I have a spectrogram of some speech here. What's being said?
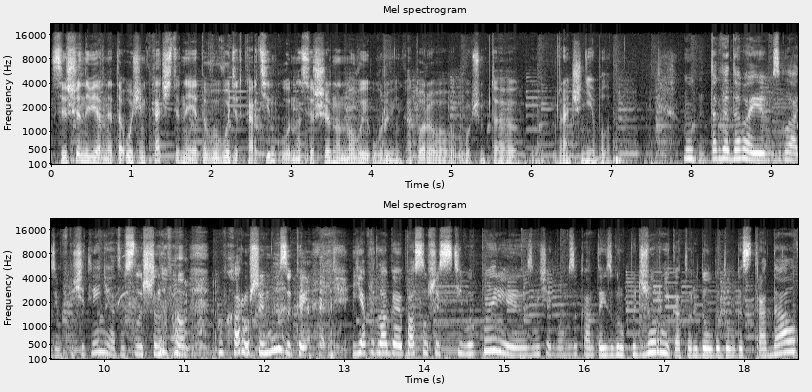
Совершенно верно. Это очень качественно, и это выводит картинку на совершенно новый уровень, которого, в общем-то, раньше не было. Ну, тогда давай сгладим впечатление от услышанного хорошей музыкой. Я предлагаю послушать Стива Перри, замечательного музыканта из группы Джорни, который долго-долго страдал.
